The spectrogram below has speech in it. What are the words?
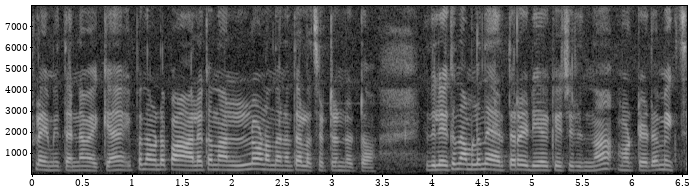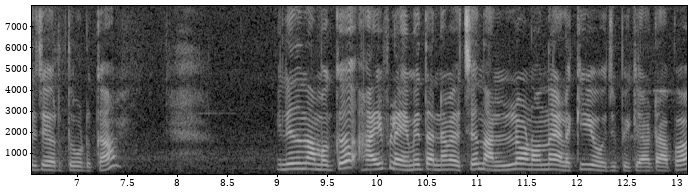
ഫ്ലെയിമിൽ തന്നെ വയ്ക്കാം ഇപ്പോൾ നമ്മുടെ പാലൊക്കെ നല്ലോണം തന്നെ തിളച്ചിട്ടുണ്ട് കേട്ടോ ഇതിലേക്ക് നമ്മൾ നേരത്തെ റെഡിയാക്കി വെച്ചിരുന്ന മുട്ടയുടെ മിക്സ് ചേർത്ത് കൊടുക്കാം. ഇനി ഇത് നമുക്ക് ഹൈ ഫ്ലെയിമിൽ തന്നെ വെച്ച് നല്ലോണം ഒന്ന് ഇളക്കി യോജിപ്പിക്കാം കേട്ടോ അപ്പോൾ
